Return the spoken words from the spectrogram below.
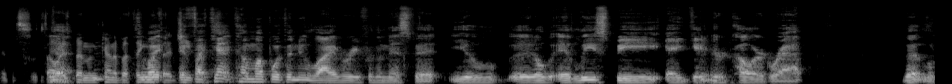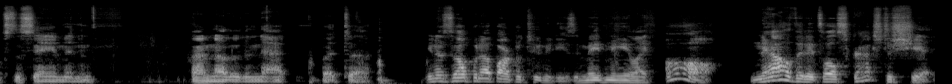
It's it's always Yeah. been kind of a thing I- with that Jeep. if I can't come up with a new livery for the Misfit, you'll it'll at least be a gator colored wrap that looks the same, and and other than that, but uh, you know, it's opened up opportunities. It made me like, oh, now that it's all scratched to shit,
